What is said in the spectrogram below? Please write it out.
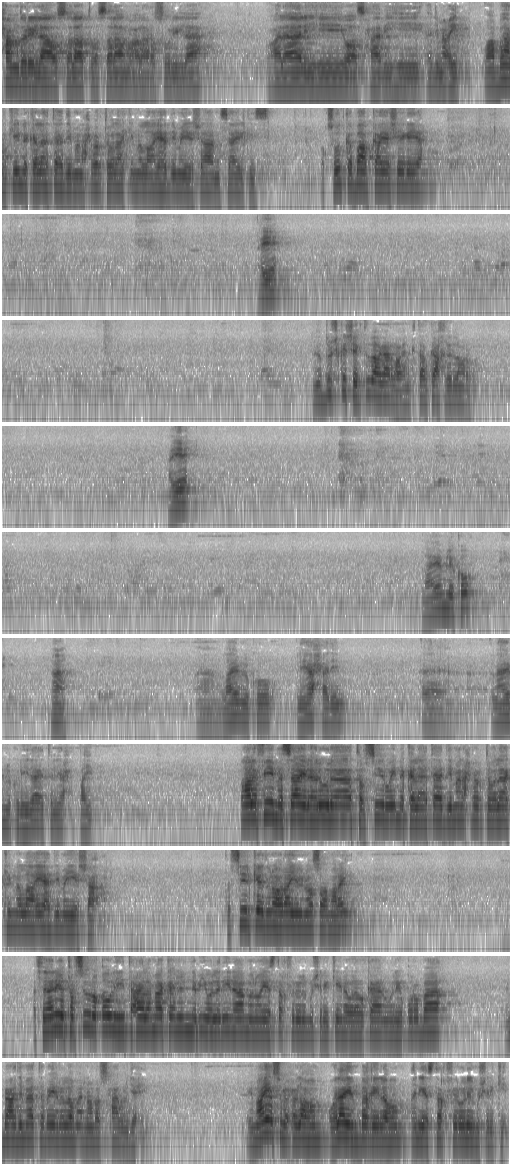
alxamdu lilah wsalaatu wasalaamu calaa rasuuli illah wcalaa aalihi waasxaabihi ajmaciin waa baabkii inaka laa tahdi man axbabta walakin allaha yahdi man yashaa masaa'ilkiisa maqsuudka baabka ayaa sheegaya. Aye ina dusha ka sheegtid baa lagaa rabaa in kitaab ka akrid lama rabo aye laa ymliku a laa ymliku liaxadi laa ymliku lhidaayata liaxad ayb qala fihi masaa'il alulى tafsiru inaka laa tahdi man axbabta walakin allaha yahdi man yashaa tafsiirkeeduna hore ayuu inoo soo maray الثانiyu tafsiru qowlihi tacaalى ma kana lلnabiy wاladina aamanuu an ystakfiruu lilmushrikiina walow kanuu li qurba min bacdi ma tabayana lahm anahum asxaabu اljaxiim ma yaslixu lahm walaa ynbagii lahm an ystakfiruu lilmushrikiin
